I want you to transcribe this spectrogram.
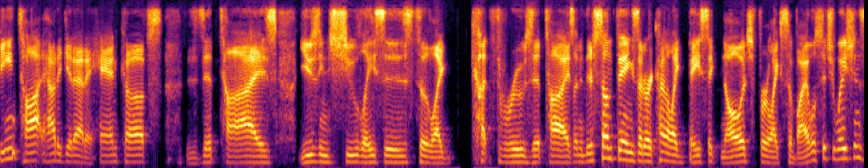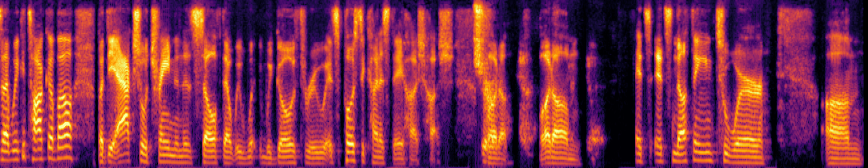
being taught how to get out of handcuffs, zip ties, using shoelaces to like cut through zip ties. I mean, there's some things that are kind of like basic knowledge for like survival situations that we could talk about, but the actual training itself that we we go through, it's supposed to kind of stay hush hush. Sure. But uh, but um, it's it's nothing to where um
